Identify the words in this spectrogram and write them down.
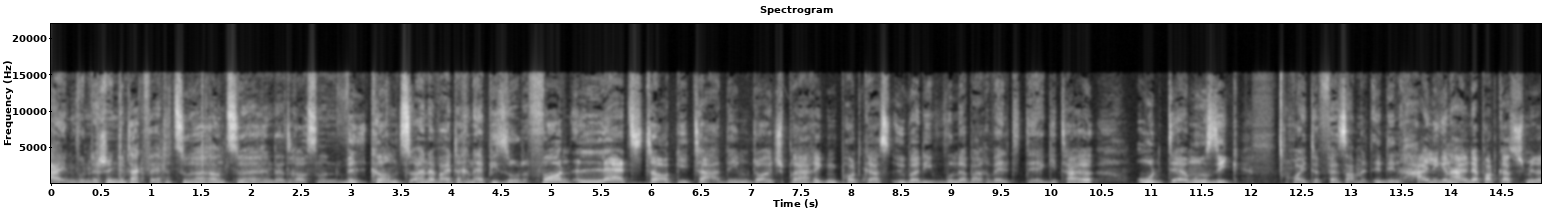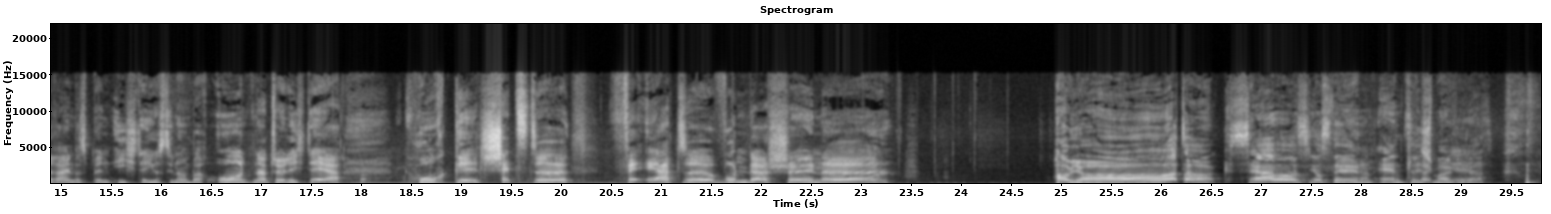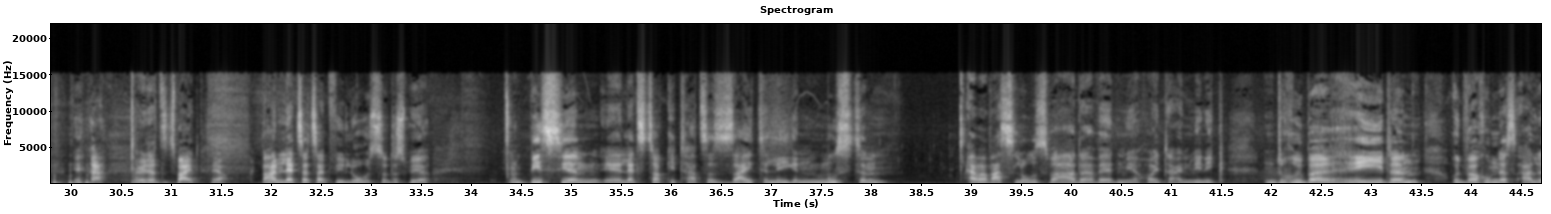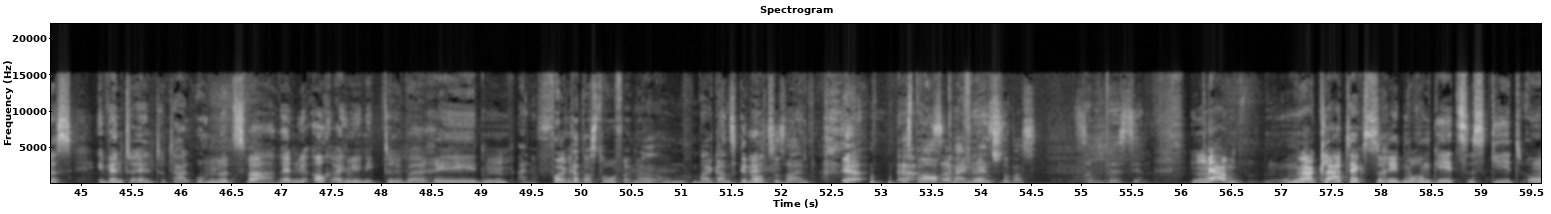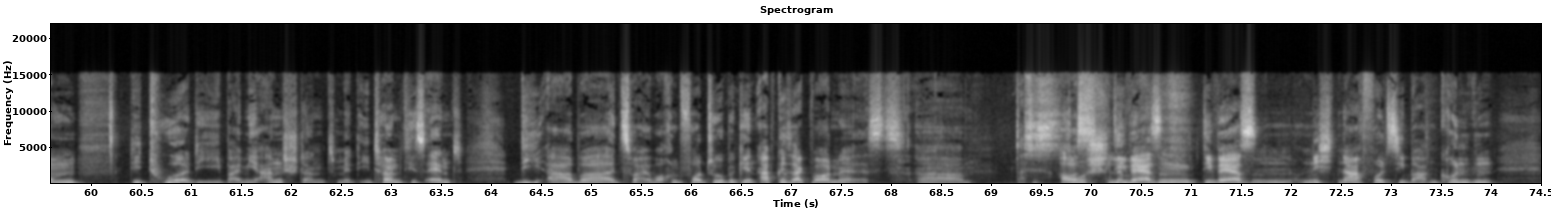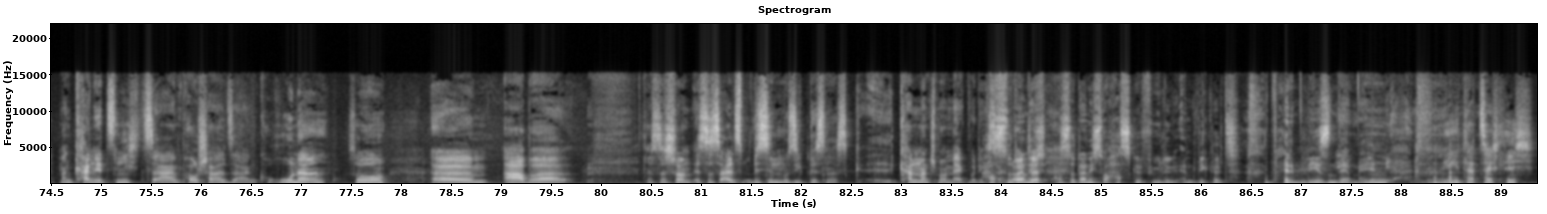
Einen wunderschönen guten Tag, verehrte Zuhörer und Zuhörerinnen da draußen und willkommen zu einer weiteren Episode von Let's Talk Guitar, dem deutschsprachigen Podcast über die wunderbare Welt der Gitarre und der Musik. Heute versammelt in den heiligen Hallen der Podcast-Schmiedereien, das bin ich, der Justin Hombach und natürlich der hochgeschätzte, verehrte, wunderschöne Habiatak! Servus, Justin! Endlich mal wieder. ja, wieder zu zweit. Ja. War in letzter Zeit viel los, sodass wir ein bisschen äh, Let's Talk Gitarre zur Seite legen mussten. Aber was los war, da werden wir heute ein wenig drüber reden. Und warum das alles eventuell total unnütz war, werden wir auch ein wenig drüber reden. Eine Vollkatastrophe, ne? um mal ganz genau zu sein. Ja, Das ja, braucht so ein kein bisschen. Mensch sowas. So ein bisschen. Ja, um mal Klartext zu reden, worum geht's? Es geht um die Tour, die bei mir anstand mit Eternity's End, die aber zwei Wochen vor Tourbeginn abgesagt worden ist. Ähm, Das ist so aus schlimm. diversen, diversen nicht nachvollziehbaren Gründen. Man kann jetzt nicht sagen, pauschal sagen Corona, so, ähm, aber es ist schon, es ist als ein bisschen Musikbusiness, äh, kann manchmal merkwürdig Hast du, sein. da nicht, hast du da nicht so Hassgefühle entwickelt bei dem Lesen der Mail? Nee, nee, tatsächlich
